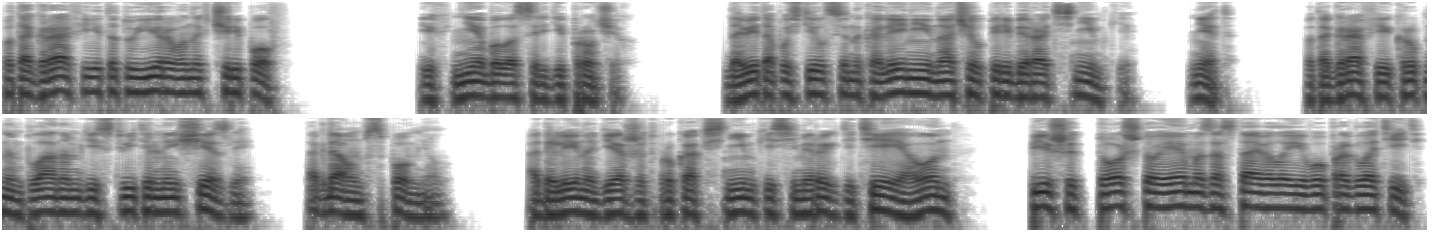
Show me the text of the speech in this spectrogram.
Фотографии татуированных черепов. Их не было среди прочих. Давид опустился на колени и начал перебирать снимки. Нет, фотографии крупным планом действительно исчезли. Тогда он вспомнил. Аделина держит в руках снимки семерых детей, а он пишет то, что Эмма заставила его проглотить.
